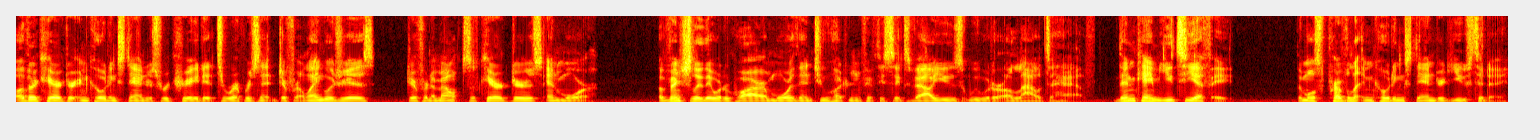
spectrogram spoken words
Other character encoding standards were created to represent different languages, different amounts of characters, and more. Eventually, they would require more than 256 values we were allowed to have. Then came UTF 8, the most prevalent encoding standard used today.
